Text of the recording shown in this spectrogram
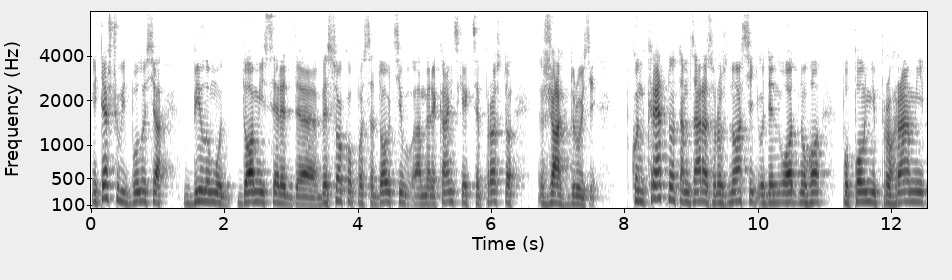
І те, що відбулося в Білому домі серед е, високопосадовців американських, це просто жах, друзі. Конкретно там зараз розносять один одного по повній програмі.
